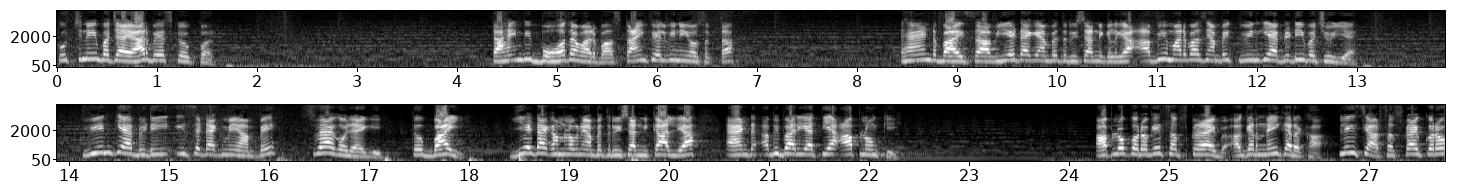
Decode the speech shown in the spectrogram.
कुछ नहीं बचा यार बेस के ऊपर। टाइम भी बहुत है हमारे पास। टाइम फेल भी नहीं हो सकता। एंड भाई साहब, ये टैग यहाँ पे तो रिचार्ज निकल गया। अभी हमारे पास यहाँ पे क्वीन की एबिलिटी बची हुई है। क्वीन की एबिलिटी इस अटैक में यहाँ पे स्वैग हो जाएगी। तो भाई, ये अटैक हम लोग ने यहाँ पे त्रिशा निकाल लिया। एंड अभी बारी आती है आप लोगों की। आप लोग करोगे सब्सक्राइब। अगर नहीं कर रखा प्लीज़ यार, सब्सक्राइब करो।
